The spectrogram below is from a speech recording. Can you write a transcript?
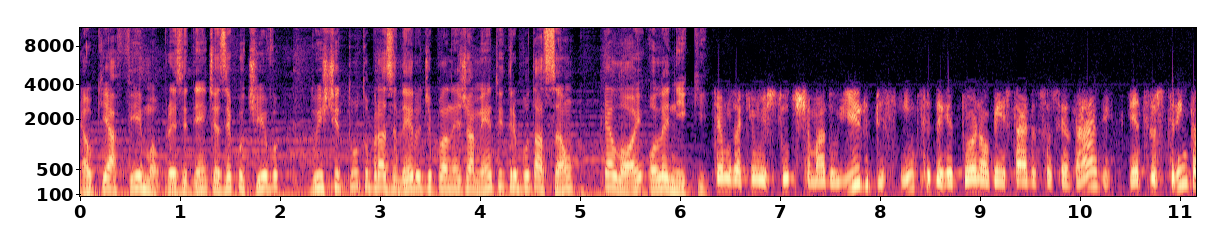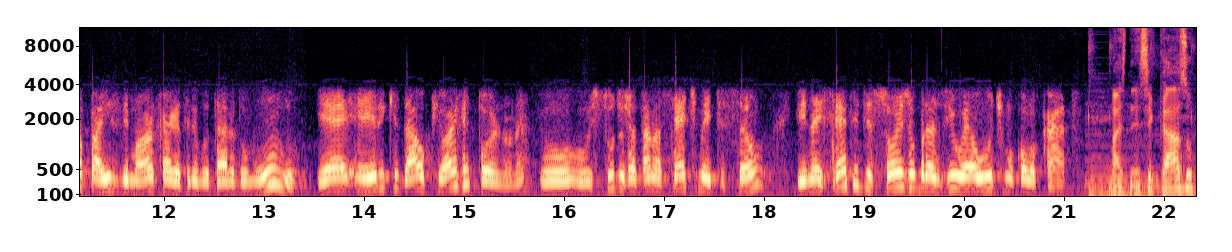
É o que afirma o presidente executivo do Instituto Brasileiro de Planejamento e Tributação, Eloy Olenik. Temos aqui um estudo chamado IRBS, Índice de Retorno ao Bem-Estar da Sociedade, entre os 30 países de maior carga tributária do mundo, e é, é ele que dá o pior retorno. Né? O, o estudo já está na sétima edição e nas sete edições o Brasil é o último colocado. Mas nesse caso,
